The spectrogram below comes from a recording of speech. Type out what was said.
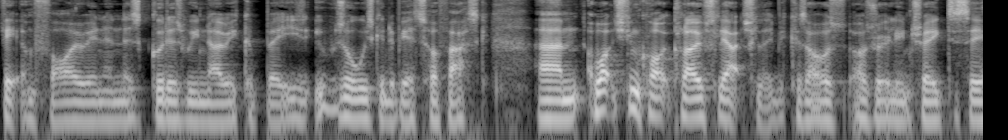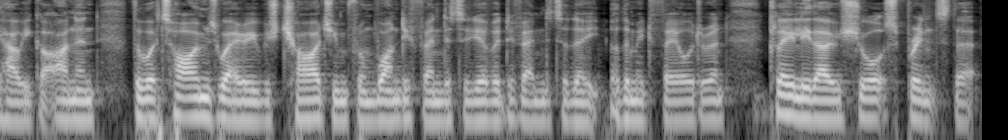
fit and firing and as good as we know he could be, it was always going to be a tough ask. Um, I watched him quite closely actually because I was I was really intrigued to see how he got on, and there were times where he was charging from one defender to the other defender to the other midfielder, and clearly those short sprints that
